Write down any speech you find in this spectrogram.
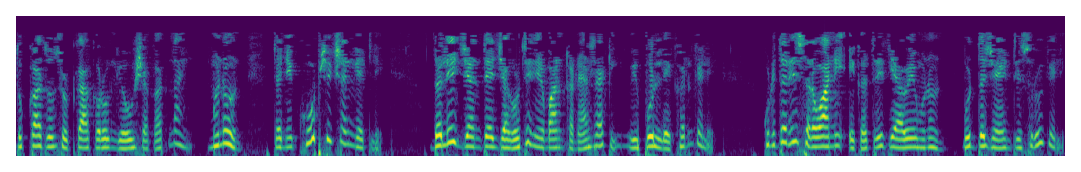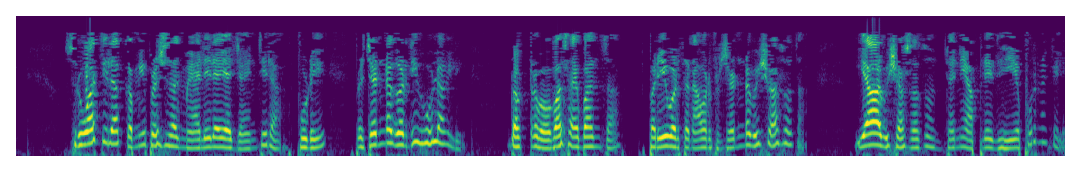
दुःखातून सुटका करून घेऊ शकत नाही. म्हणून त्यांनी खूप शिक्षण घेतले. दलित जनतेत जागृती निर्माण करण्यासाठी विपुल लेखन केले. कुठेतरी सर्वांनी एकत्रित यावे म्हणून बुद्ध जयंती सुरू केली. सुरुवातीला कमी प्रतिसाद मिळालेल्या या जयंतीला पुढे प्रचंड गर्दी होऊ लागली. डॉक्टर बाबासाहेबांचा परिवर्तनावर प्रचंड विश्वास होता. या विश्वासातून त्यांनी आपले ध्येय पूर्ण केले.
